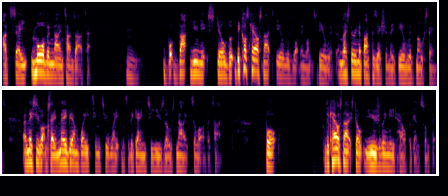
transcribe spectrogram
I'd say more than nine times out of ten. Hmm. but that unit still do, because Chaos Knights deal with what they want to deal with. Unless they're in a bad position, they deal with most things. And this is what I'm saying. Maybe I'm waiting too late into the game to use those knights a lot of the time. But the Chaos Knights don't usually need help against something.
